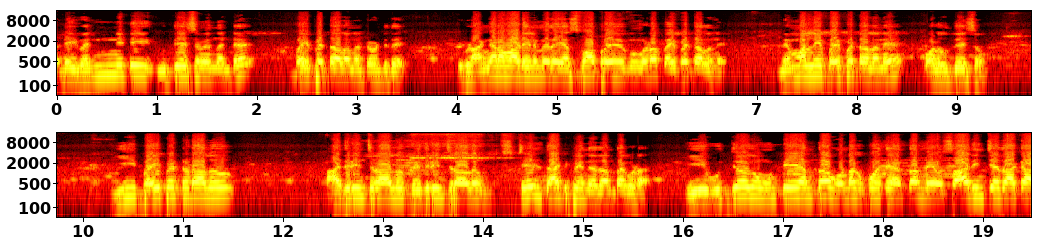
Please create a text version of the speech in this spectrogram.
అంటే ఇవన్నిటి ఉద్దేశం ఏంటంటే భయపెట్టాలన్నటువంటిదే. ఇప్పుడు అంగన్వాడీల మీద ఎస్మా ప్రయోగం కూడా భయపెట్టాలని. మిమ్మల్ని భయపెట్టాలనే వాళ్ళ ఉద్దేశం. ఈ భయపెట్టడాలు అదిరించడాలు బెదిరించడాలు స్టేజ్ దాటిపోయింది అదంతా కూడా. ఈ ఉద్యోగం ఉంటే అంత ఉండకపోతే అంత మేము సాధించేదాకా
